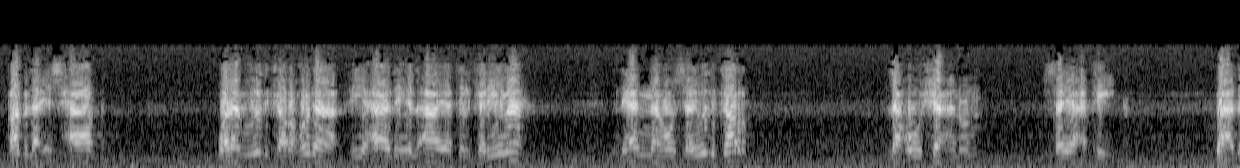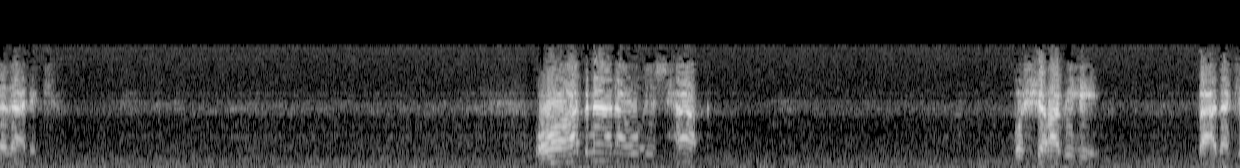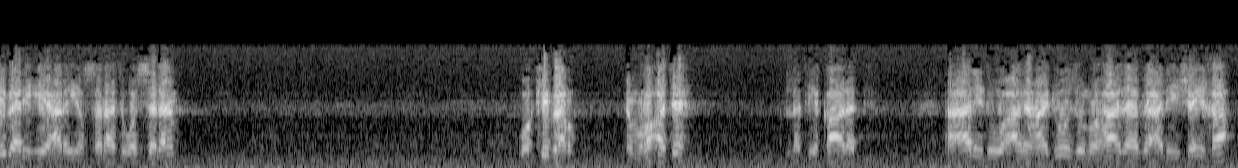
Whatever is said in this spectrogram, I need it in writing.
قبل إسحاق ولم يذكر هنا في هذه الآية الكريمة لأنه سيذكر له شأن سيأتي بعد ذلك. ووهبنا له إسحاق بشر به بعد كبره عليه الصلاة والسلام وكبر امرأته التي قالت ألد وأنا عجوز وهذا بعلي شيخا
